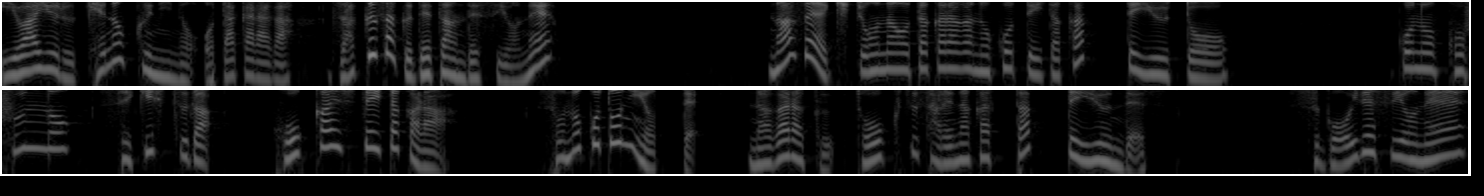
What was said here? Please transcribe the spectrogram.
いわゆる毛の国のお宝がザクザク出たんですよね。なぜ貴重なお宝が残っていたかっていうとこの古墳の石室が崩壊していたからそのことによって長らく洞窟されなかったっていうんです。すごいですよね。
